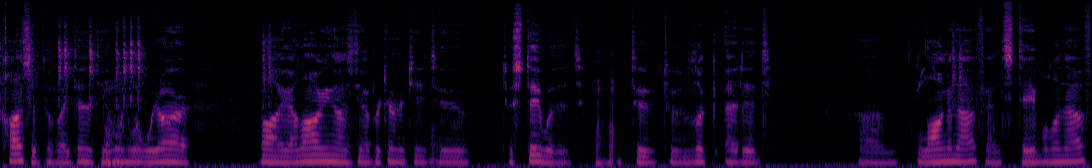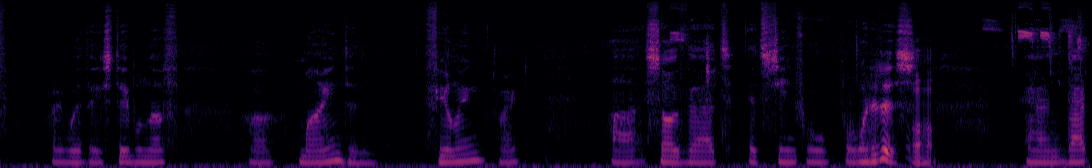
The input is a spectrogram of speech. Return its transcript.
concept of identity mm-hmm. and what we are by allowing us the opportunity mm-hmm. to to stay with it, mm-hmm. to to look at it um, long enough and stable enough, right, with a stable enough uh, mind and feeling, right, uh, so that it's seen for, for what it is. Mm-hmm. and that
